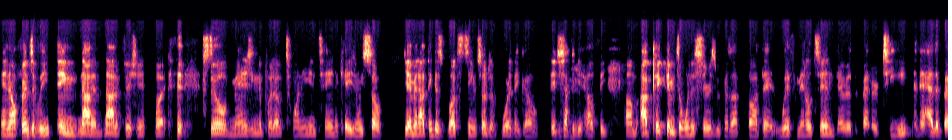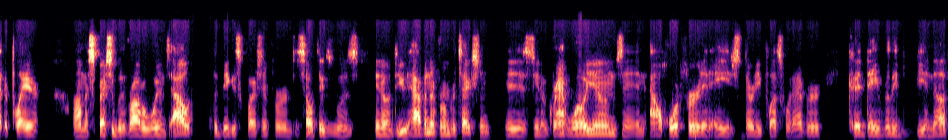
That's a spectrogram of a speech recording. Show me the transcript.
And offensively, being not not efficient, but still managing to put up 20 and 10 occasionally. So yeah, man, I think this Bucks team, in terms of where they go, they just have to get healthy. Um, I picked them to win the series because I thought that with Middleton, they were the better team and they had the better player. Um, especially with Robert Williams out, the biggest question for the Celtics was, you know, do you have enough rim protection? Is you know Grant Williams and Al Horford at age 30 plus whatever? Could they really be enough?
